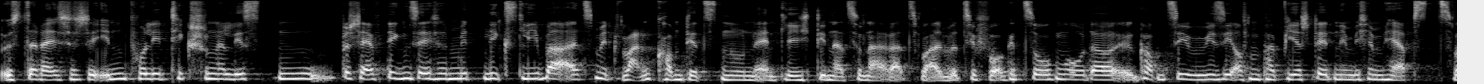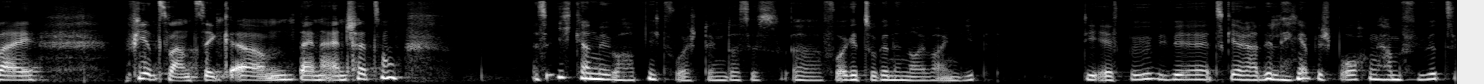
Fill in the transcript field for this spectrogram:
österreichische Innenpolitikjournalisten beschäftigen sich damit nichts lieber als mit, wann kommt jetzt nun endlich die Nationalratswahl? Wird sie vorgezogen oder kommt sie, wie sie auf dem Papier steht, nämlich im Herbst 2024? Ähm, deine Einschätzung? Also ich kann mir überhaupt nicht vorstellen, dass es äh, vorgezogene Neuwahlen gibt. Die FPÖ, wie wir jetzt gerade länger besprochen haben, führt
